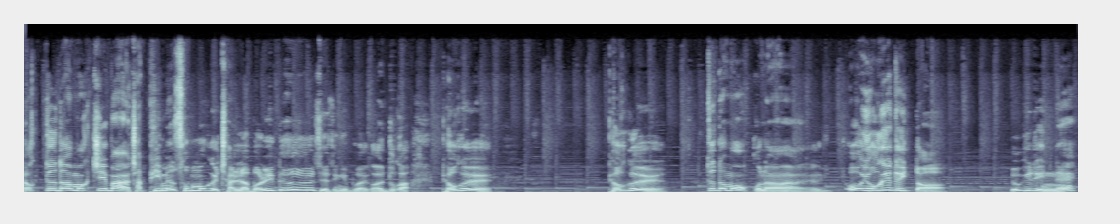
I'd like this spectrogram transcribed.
벽 뜯어 먹지 마. 잡히면 손목을 잘라버린다. 세상에 뭐야 이거? 누가 벽을 벽을 뜯어 먹었구나. 어, 여기도 있다. 여기도 있네.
